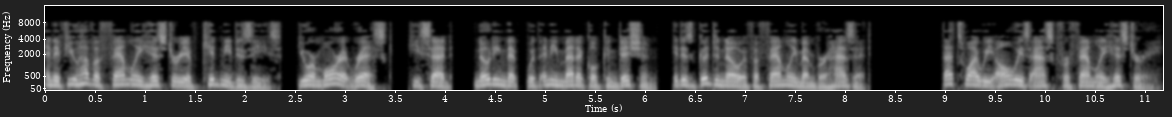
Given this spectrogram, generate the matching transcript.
And if you have a family history of kidney disease, you are more at risk, he said, noting that, with any medical condition, it is good to know if a family member has it. That's why we always ask for family history.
